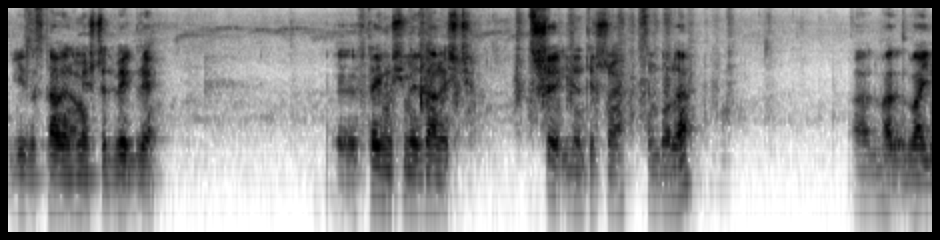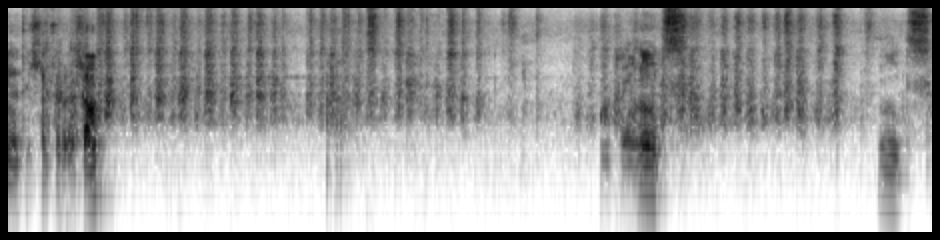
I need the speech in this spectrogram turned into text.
i zostały nam jeszcze dwie gry. Yy, W tej musimy znaleźć trzy identyczne symbole. A dwa, dwa identyczne, przepraszam. Tutaj nic. Nic.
